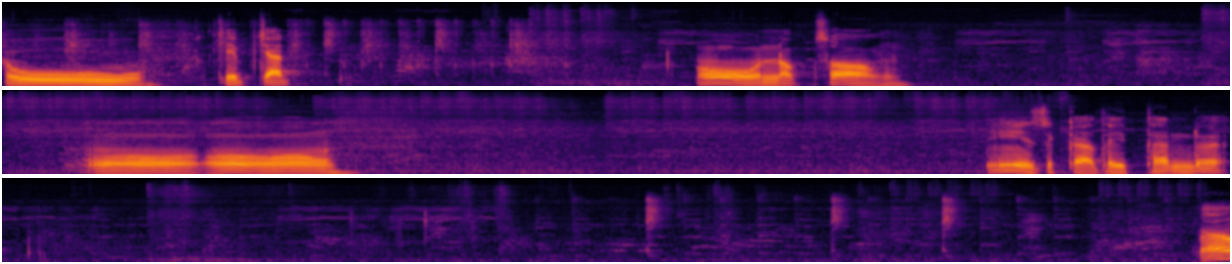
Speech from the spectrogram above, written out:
โอ้เจ็บจัด โอ้น็อกสองโอ้โอ้โอ้นี่สกาไททันด้วย เอ้า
